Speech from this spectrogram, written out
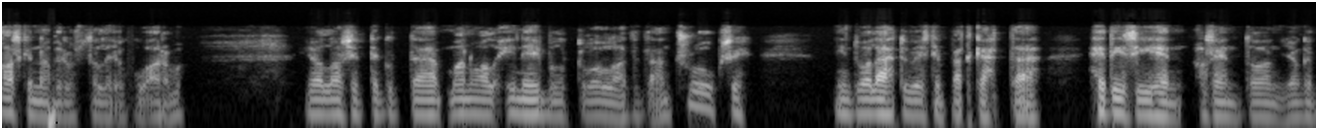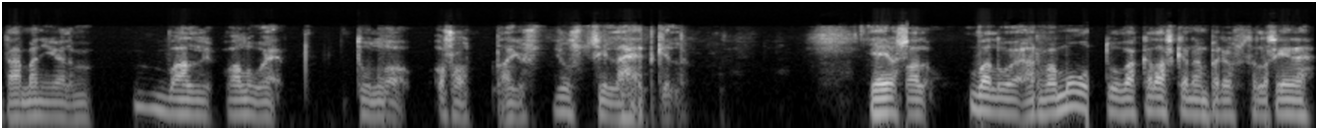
laskennan perusteella joku arvo, jolloin sitten kun tämä manual enable tuolla laitetaan trueksi, niin tuo lähtöviesti pätkähtää heti siihen asentoon, jonka tämä manual value tulo osoittaa just, just sillä hetkellä. Ja jos value-arvo muuttuu vaikka laskennan perusteella siinä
